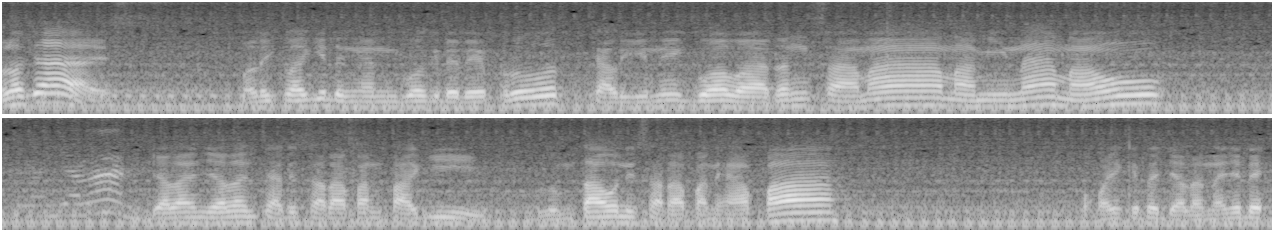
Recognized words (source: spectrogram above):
Halo guys, balik lagi dengan gua Gede Perut. Kali ini gua bareng sama Mamina mau jalan-jalan jalan-jalan cari sarapan pagi. Belum tahu nih sarapannya apa. Pokoknya kita jalan aja deh.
